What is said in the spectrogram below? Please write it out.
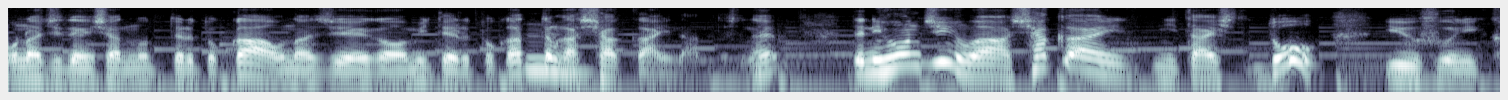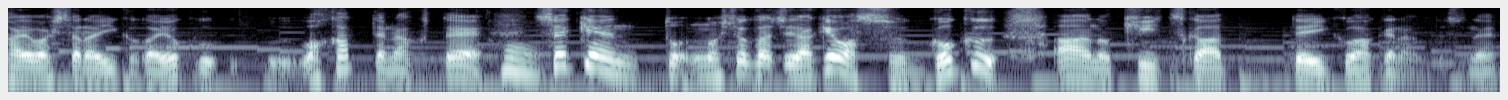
同じ電車に乗ってるとか同じ映画を見てるとかっていうのが社会なんですね。うん、で日本人は社会に対してどういうふうに会話したらいいかがよく分かってなくて、うん、世間との人たちだけはすごくあの気使っていくわけなんですね。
